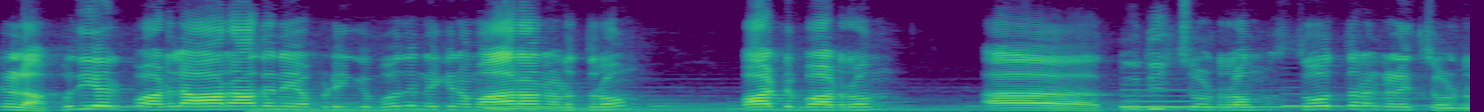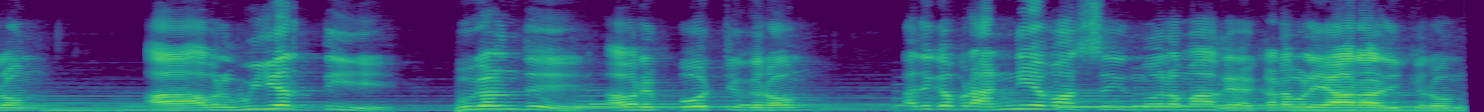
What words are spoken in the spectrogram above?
இல்லடா புதிய ஏற்பாடில் ஆராதனை அப்படிங்கும் போது இன்னைக்கு நம்ம ஆரா நடத்துறோம். பாட்டு பாடுறோம். துதி சொல்றோம். ஸ்தோத்திரங்களை சொல்றோம். அவரை உயர்த்தி புகழ்ந்து அவரை போற்றுகிறோம். அதுக்கப்புறம் அந்நிய வாசையின் மூலமாக கடவுளை ஆராதிக்கிறோம்.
